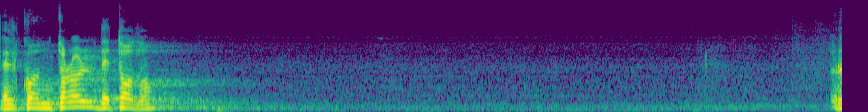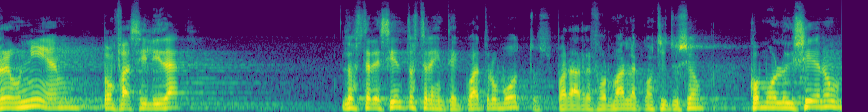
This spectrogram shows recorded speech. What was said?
el control de todo, reunían con facilidad los 334 votos para reformar la Constitución, como lo hicieron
